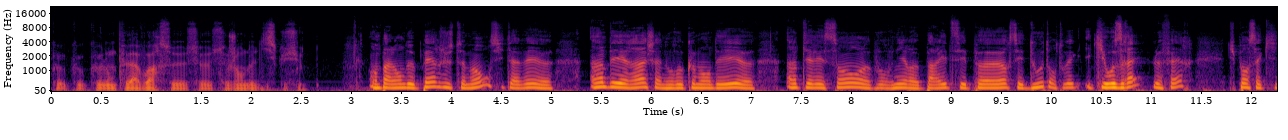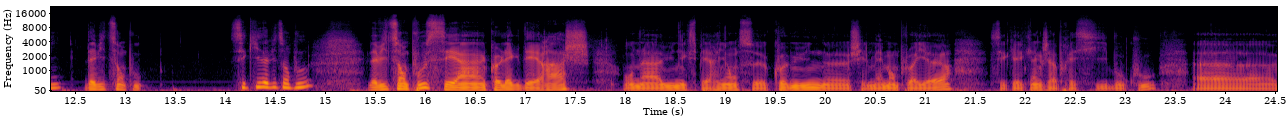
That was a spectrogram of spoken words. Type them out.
que, que, l'on peut avoir ce, ce, genre de discussion. En parlant de pairs, justement, si tu avais euh, un DRH à nous recommander euh, intéressant pour venir parler de ses peurs, ses doutes, en tout cas, et qui oserait le faire, tu penses à qui? David Sampou. C'est qui David Sampou? David Sampou, c'est un collègue DRH. On a eu une expérience commune chez le même employeur. C'est quelqu'un que j'apprécie beaucoup, euh,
